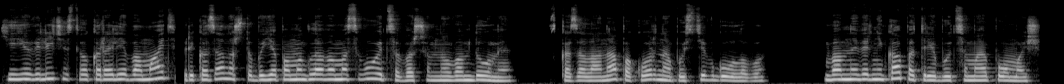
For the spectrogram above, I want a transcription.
«Ее Величество Королева-Мать приказала, чтобы я помогла вам освоиться в вашем новом доме», – сказала она, покорно опустив голову. «Вам наверняка потребуется моя помощь».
